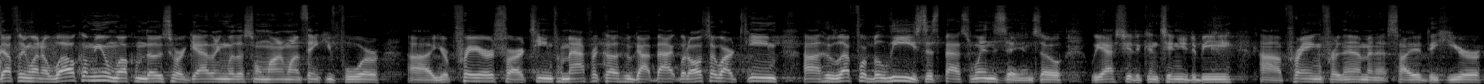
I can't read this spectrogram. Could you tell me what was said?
Definitely want to welcome you and welcome those who are gathering with us online. I want to thank you for uh, your prayers for our team from Africa who got back, but also our team uh, who left for Belize this past Wednesday. And so we ask you to continue to be uh, praying for them and excited to hear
